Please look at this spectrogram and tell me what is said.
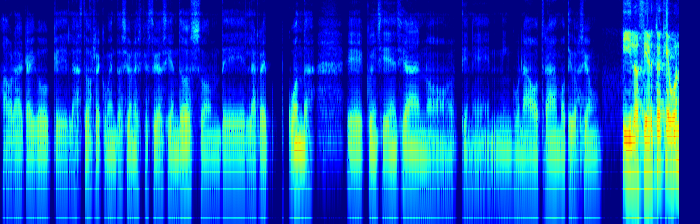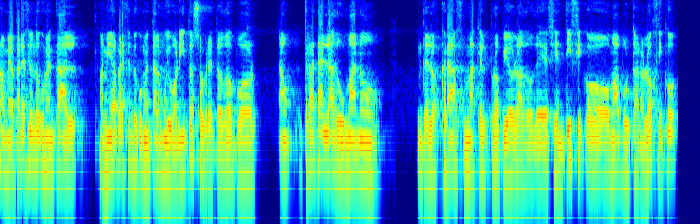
ahora caigo que las dos recomendaciones que estoy haciendo son de la red Cuonda. Eh, coincidencia no tiene ninguna otra motivación. Y lo cierto es que, bueno, me parece un documental, a mí me parece un documental muy bonito, sobre todo por, trata el lado humano de los craft más que el propio lado de científico o más vulcanológico,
